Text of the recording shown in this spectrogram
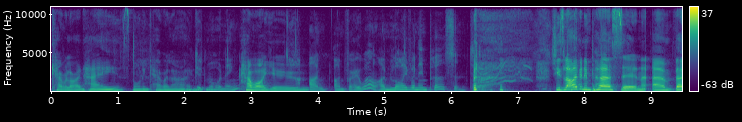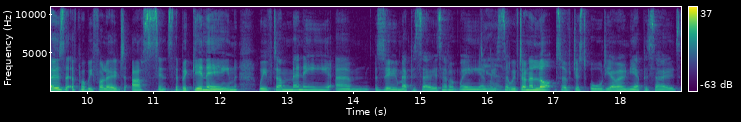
Caroline Hayes. Morning, Caroline. Good morning. How are you? I'm I'm very well. I'm live and in person today. She's live and in person. Um, those that have probably followed us since the beginning, we've done many um, Zoom episodes, haven't we? And we, Yeah. so we've done a lot of just audio only episodes,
